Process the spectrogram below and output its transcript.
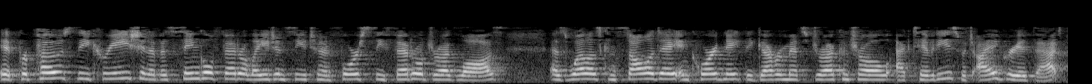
It proposed the creation of a single federal agency to enforce the federal drug laws, as well as consolidate and coordinate the government's drug control activities, which I agree with that.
